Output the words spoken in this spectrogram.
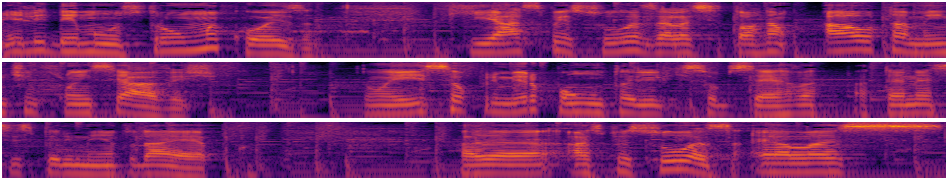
ele demonstrou uma coisa, que as pessoas elas se tornam altamente influenciáveis. Então esse é o primeiro ponto ali que se observa até nesse experimento da época. Ah, as pessoas elas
